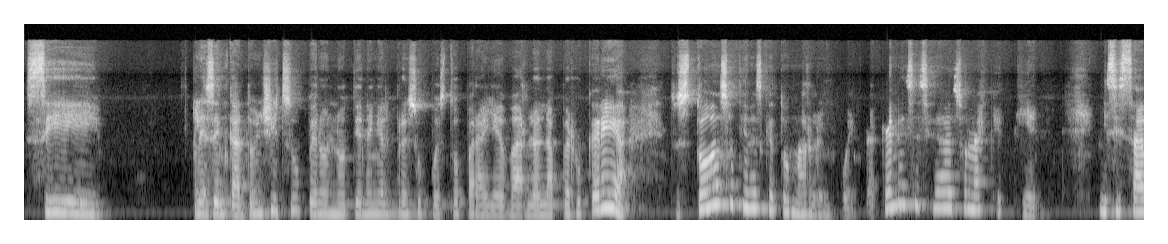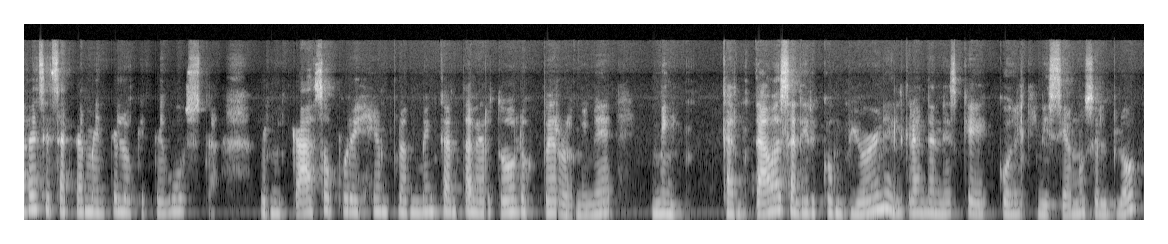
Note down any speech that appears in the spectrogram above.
si les encanta un Shih Tzu pero no tienen el presupuesto para llevarlo a la perruquería? Entonces, todo eso tienes que tomarlo en cuenta. ¿Qué necesidades son las que tienen? y si sabes exactamente lo que te gusta. En mi caso, por ejemplo, a mí me encanta ver todos los perros. A mí me, encantaba salir con Björn, el gran danés que, con el que iniciamos el blog.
